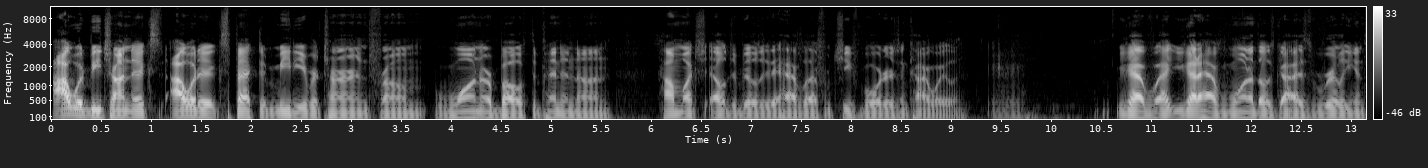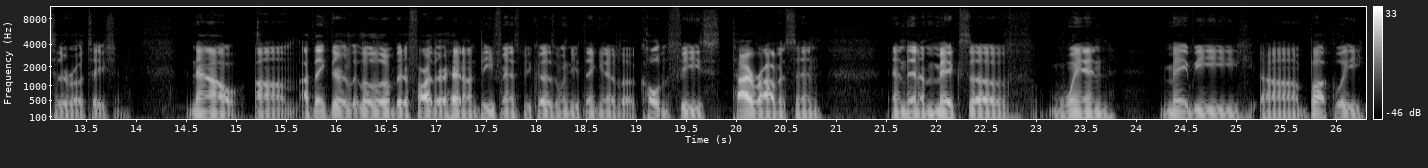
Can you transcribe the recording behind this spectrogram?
I would be trying to. Ex- I would expect immediate returns from one or both, depending on how much eligibility they have left from Chief Borders and Kai Wallin. Mm-hmm. You got you got to have one of those guys really into the rotation. Now, um, I think they're a little, little bit farther ahead on defense because when you're thinking of a Colton Feast, Ty Robinson, and then a mix of Wynn, maybe uh, Buckley,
